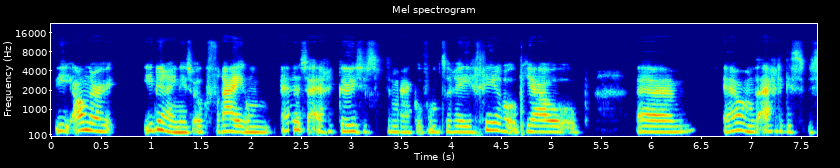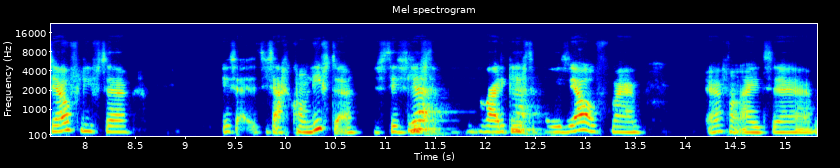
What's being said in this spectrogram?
die ander. Iedereen is ook vrij om hè, zijn eigen keuzes te maken of om te reageren op jou. Op, ehm, hè, want eigenlijk is zelfliefde, is, het is eigenlijk gewoon liefde. Dus het is Ja. liefde, onvoorwaardelijke liefde Ja. voor jezelf. Maar hè, vanuit ehm,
